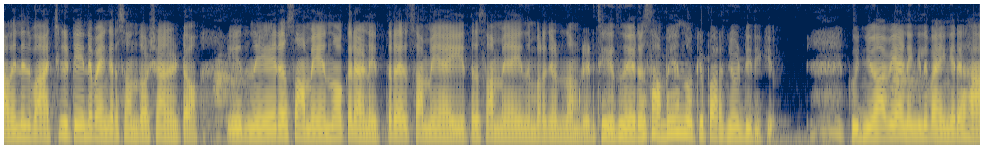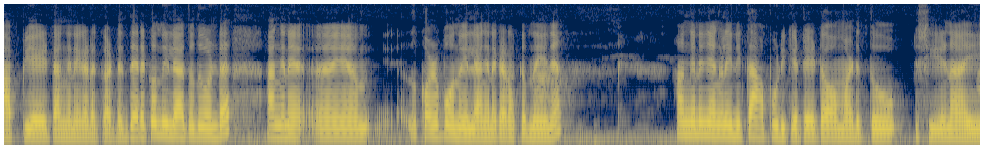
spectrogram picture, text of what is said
അവനത് വാച്ച് കിട്ടിയതിന്റെ ഭയങ്കര സന്തോഷമാണ് കേട്ടോ. ഏത് നേരം സമയം നോക്കലാണ് ഇത്ര സമയമായി ഇത്ര സമയമായി എന്ന് പറഞ്ഞുകൊണ്ട് നമ്മുടെ അടുത്ത് ഏത് നേരം സമയം നോക്കി പറഞ്ഞുകൊണ്ടിരിക്കും. കുഞ്ഞുവാവിയാണെങ്കിൽ ഭയങ്കര ഹാപ്പി ആയിട്ട് അങ്ങനെ കിടക്കട്ടെ. തിരക്കൊന്നും ഇല്ലാത്തത് കൊണ്ട് അങ്ങനെ കുഴപ്പമൊന്നുമില്ല അങ്ങനെ കിടക്കുന്നതിന്. അങ്ങനെ ഞങ്ങളിനി കാപ്പ് കുടിക്കട്ടെ കേട്ടോ. മടുത്തു ക്ഷീണമായി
